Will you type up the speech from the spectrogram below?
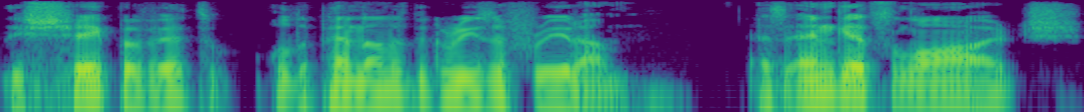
the shape of it will depend on the degrees of freedom. As n gets large,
